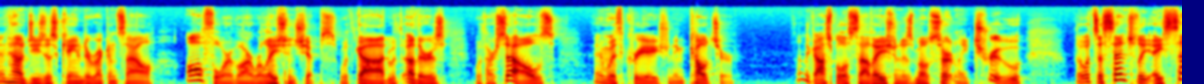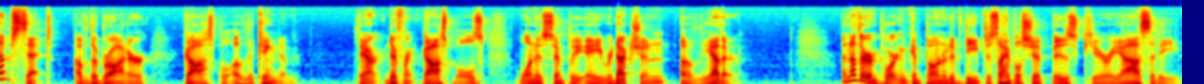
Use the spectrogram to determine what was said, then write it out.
and how Jesus came to reconcile all four of our relationships with God, with others, with ourselves, and with creation and culture. And the gospel of salvation is most certainly true, though it's essentially a subset of the broader gospel of the kingdom. They aren't different gospels, one is simply a reduction of the other. Another important component of deep discipleship is curiosity.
